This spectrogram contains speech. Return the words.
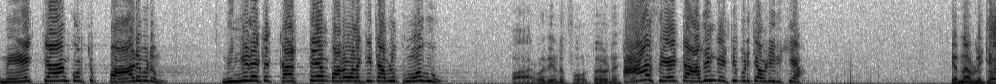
മേക്കാൻ കുറച്ച് പാടുപെടും. നിങ്ങളുടെയൊക്കെ കട്ടയം പറവിളക്കിട്ട് അവൾ പോകൂ. പാർവതിയുടെ ഫോട്ടോ എവിടെ? ആ സേട്ട് അതും കെട്ടിപ്പിടിച്ച് അവിടെ ഇരിക്കുക. എന്നാ വിളിക്കാം.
